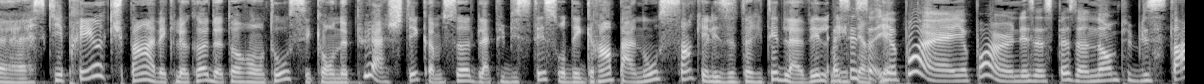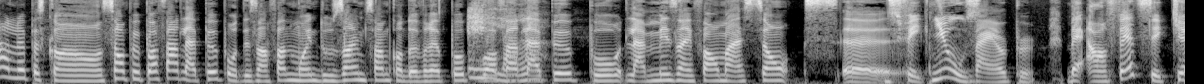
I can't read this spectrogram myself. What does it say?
euh, ce qui est préoccupant avec le cas de Toronto, c'est qu'on a pu acheter comme ça de la publicité sur des grands panneaux sans que les autorités de la ville Mais ça. Il n'y interviennent. a pas, un- il y a pas un, des espèces de normes publicitaires, là, parce qu'on, si on peut pas faire de la pub pour des enfants de moins de 12 ans, il me semble qu'on devrait pas pouvoir là faire de la pub pour de la mésinformation. euh, Du fake news. ben, un peu. Ben en fait, c'est que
